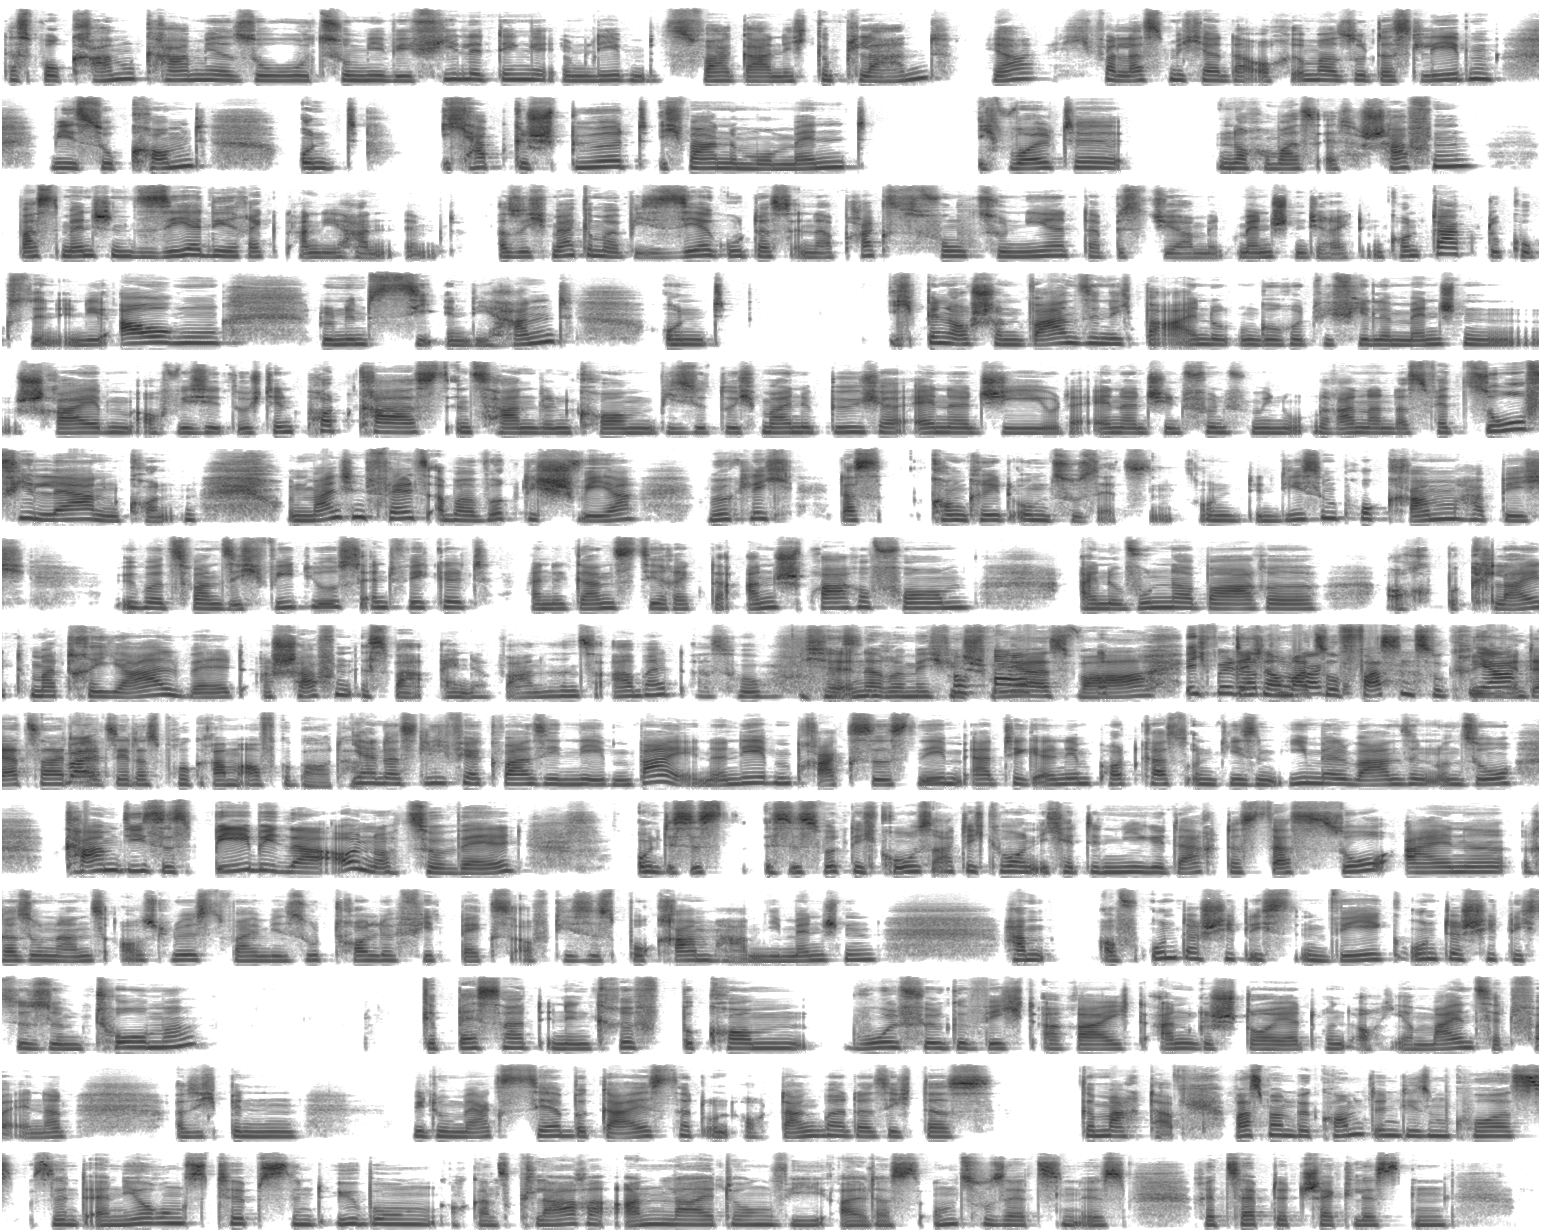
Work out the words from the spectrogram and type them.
Das Programm kam ja so zu mir wie viele Dinge im Leben. Es war gar nicht geplant. Ja, ich verlasse mich ja da auch immer so das Leben, wie es so kommt. Und ich habe gespürt, ich war in einem Moment, ich wollte noch was erschaffen, was Menschen sehr direkt an die Hand nimmt. Also ich merke immer, wie sehr gut das in der Praxis funktioniert. Da bist du ja mit Menschen direkt in Kontakt, du guckst ihnen in die Augen, du nimmst sie in die Hand und ich bin auch schon wahnsinnig beeindruckt und gerührt, wie viele Menschen schreiben, auch wie sie durch den Podcast ins Handeln kommen, wie sie durch meine Bücher Energy oder Energy in fünf Minuten ran an das Fett so viel lernen konnten. Und manchen fällt es aber wirklich schwer, wirklich das konkret umzusetzen. Und in diesem Programm habe ich über 20 Videos entwickelt, eine ganz direkte Anspracheform, eine wunderbare auch Begleitmaterialwelt erschaffen. Es war eine Wahnsinnsarbeit. Also ich erinnere mich, wie schwer es war, ich will dich nochmal zu fassen zu kriegen ja, in der Zeit, weil, als ihr das Programm aufgebaut habt. Ja, das lief ja quasi nebenbei, ne? neben Praxis, neben RTL, neben Podcast und diesem E-Mail-Wahnsinn und so kam dieses Baby da auch noch zur Welt. Und es ist, es ist wirklich großartig geworden. Ich hätte nie gedacht, dass das so eine Resonanz auslöst, weil wir so tolle Feedbacks auf dieses Programm haben. Die Menschen haben auf unterschiedlichstem Weg unterschiedlichste Symptome gebessert, in den Griff bekommen, Wohlfühlgewicht erreicht, angesteuert und auch ihr Mindset verändert. Also ich bin, wie du merkst, sehr begeistert und auch dankbar, dass ich das gemacht habe. Was man bekommt in diesem Kurs sind Ernährungstipps, sind Übungen, auch ganz klare Anleitungen, wie all das umzusetzen ist, Rezepte, Checklisten,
